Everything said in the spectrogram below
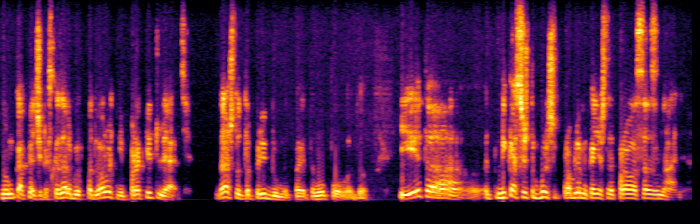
ну, опять же, как сказали бы в подворотне, пропетлять, да, что-то придумать по этому поводу. И это, мне кажется, что больше проблема, конечно, правосознания.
